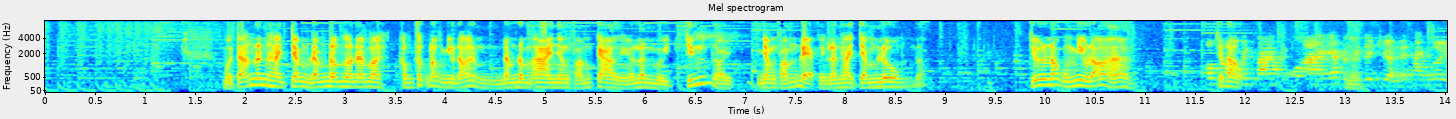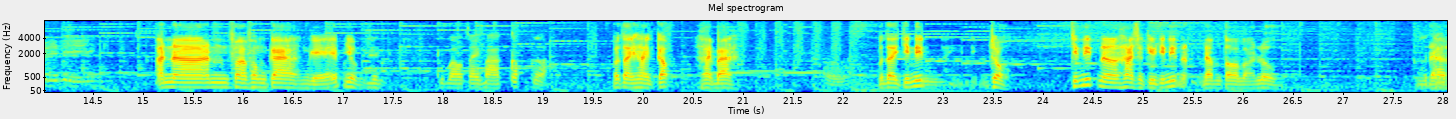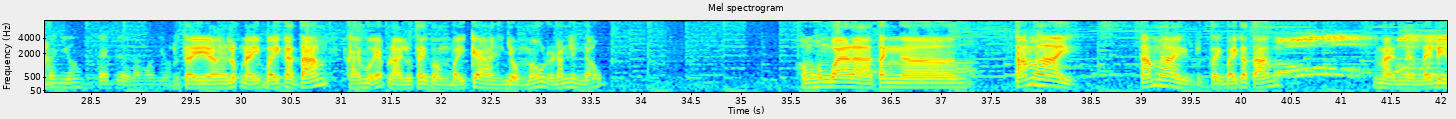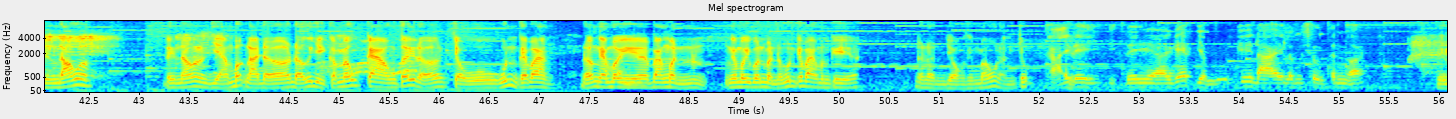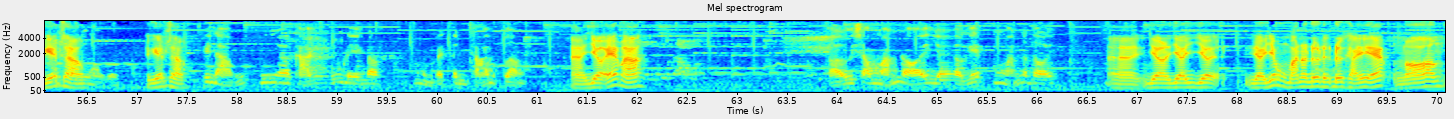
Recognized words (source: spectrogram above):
18 đến 200 răm đâm thôi anh em ơi Công thức nó cũng như đó Răm đâm ai nhân phẩm cao thì nó lên 19 Rồi nhân phẩm đẹp thì lên 200 luôn đó Chứ nó cũng nhiều đó à hôm Chứ đâu. bên ta có ai ép được Này. cái dây chuyền lên 20 đấy thì anh à, anh pha phong ca ghé ép giùm cái bao tay ba cấp cơ à? với tay hai cấp 23 ừ. với tay 9 ít ừ. rồi 9 ít uh, hai skill 9 ít đâm to và luôn lực tay bao nhiêu lực tay bây giờ đang bao nhiêu? Lực tay à, lúc nãy 7k8 Khải vừa ép lại lực tay còn 7k dồn máu rồi đánh lên đấu. Hôm hôm qua là tăng uh, 82 82 lực tay 7k8 nhưng mà đây đi lên đấu á. Đi lên đấu là giảm bớt lại đỡ đỡ cái gì? Có máu cao một tí đỡ trụ quýnh cái bang. Đỡ nghe mi ban mình nghe mi bên mình nó quýnh cái bang bên kia á. Nên là dồn thêm máu lại một chút. Khải đi đi uh, ghép giùm cái đai lưng xương tinh rồi. Thì ghép sao thì ghép sao? Cái nào cũng uh, Khải cũng đen đâu. Mình phải tinh Khải một lần. À giờ ép hả? Ừ xong mảnh rồi giờ ghép mảnh lên thôi. À giờ giờ giờ giờ ghép một mạnh đưa đưa đưa khải đi ép. Ngon.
